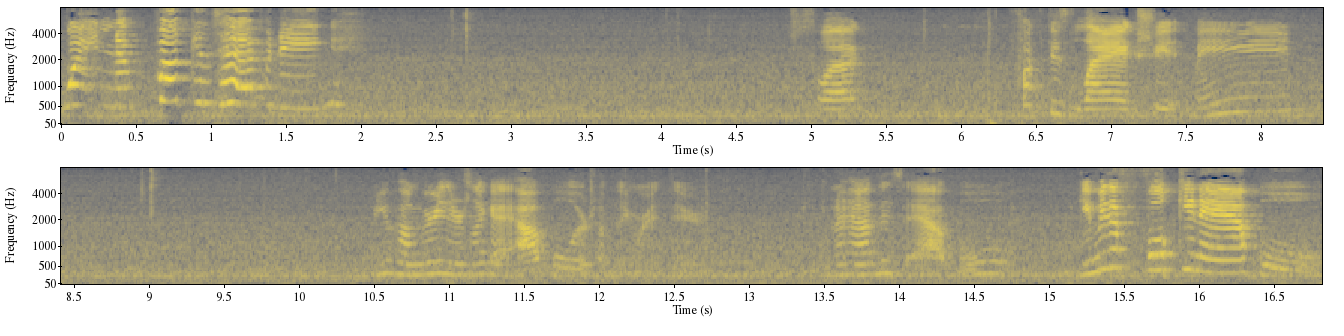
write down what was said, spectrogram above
What in the fuck is happening? Just lag. Fuck this lag shit, man. Are you hungry? There's like an apple or something right there. Can I have this apple? Give me the fucking apple.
